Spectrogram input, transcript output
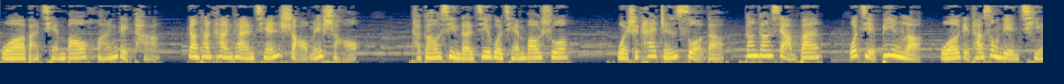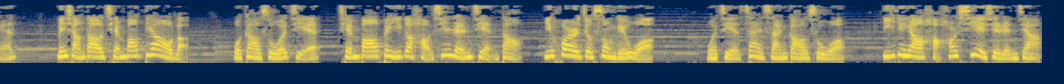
我把钱包还给他，让他看看钱少没少。他高兴地接过钱包，说：“我是开诊所的，刚刚下班，我姐病了，我给她送点钱。”没想到钱包掉了，我告诉我姐，钱包被一个好心人捡到，一会儿就送给我。我姐再三告诉我，一定要好好谢谢人家，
